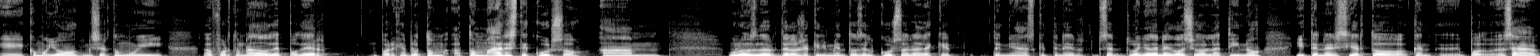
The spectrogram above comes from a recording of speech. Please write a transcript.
eh, como yo, me siento muy afortunado de poder, por ejemplo, tomar este curso. uno de los requerimientos del curso era de que tenías que tener, ser dueño de negocio latino y tener cierto, o sea,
